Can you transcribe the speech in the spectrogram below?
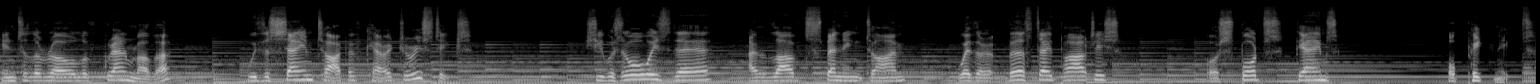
into the role of grandmother with the same type of characteristics. She was always there and loved spending time, whether at birthday parties or sports games or picnics.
